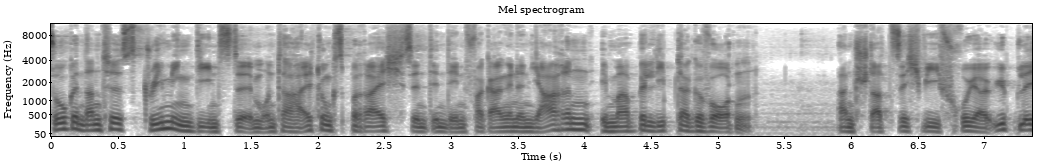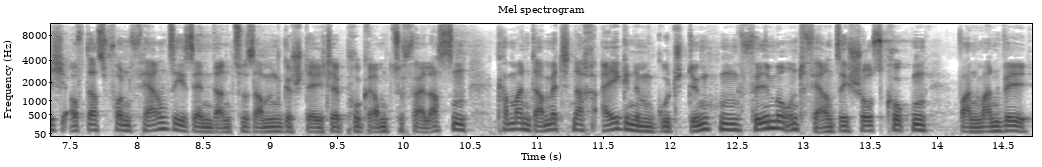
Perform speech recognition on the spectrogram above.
Sogenannte Streaming-Dienste im Unterhaltungsbereich sind in den vergangenen Jahren immer beliebter geworden. Anstatt sich wie früher üblich auf das von Fernsehsendern zusammengestellte Programm zu verlassen, kann man damit nach eigenem Gutdünken Filme und Fernsehshows gucken, wann man will.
